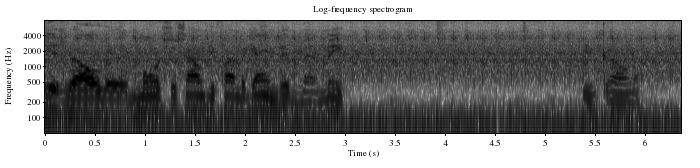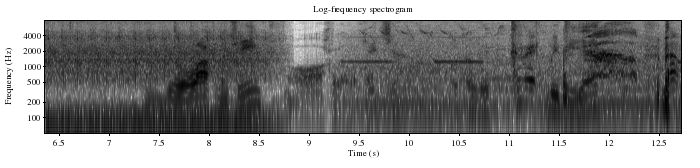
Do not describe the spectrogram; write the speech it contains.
is wel het mooiste soundje van de game, dit moment niet. Die kronen. De lachmachine. Oh, geweldig. Weet je, wat ook weer crack bij die, hè? Nou,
